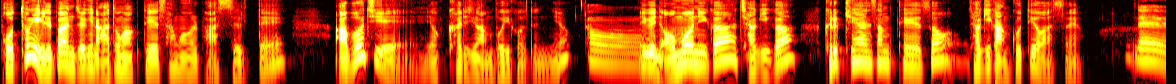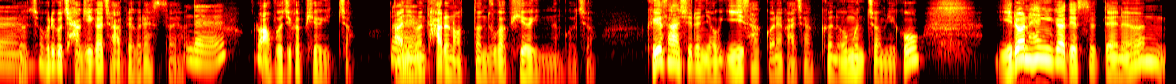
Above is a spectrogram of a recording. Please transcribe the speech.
보통의 일반적인 아동 학대의 상황을 봤을 때 아버지의 역할이 지금 안 보이거든요. 어, 이건 어머니가 자기가 그렇게 한 상태에서 자기가 안고 뛰어왔어요. 네. 그렇죠. 그리고 자기가 자백을 했어요. 네. 그리고 아버지가 비어 있죠. 네. 아니면 다른 어떤 누가 비어 있는 거죠. 그게 사실은 여기 이 사건의 가장 큰 의문점이고 이런 행위가 됐을 때는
